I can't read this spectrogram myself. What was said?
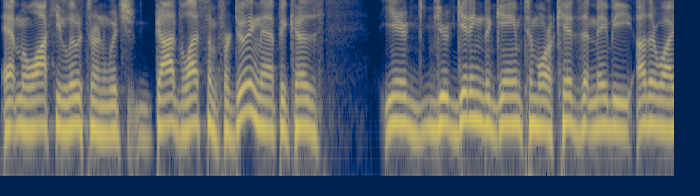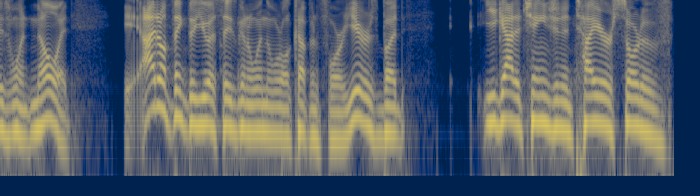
at Milwaukee Lutheran, which God bless them for doing that because you're you're getting the game to more kids that maybe otherwise wouldn't know it. I don't think the USA is going to win the World Cup in four years, but you got to change an entire sort of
